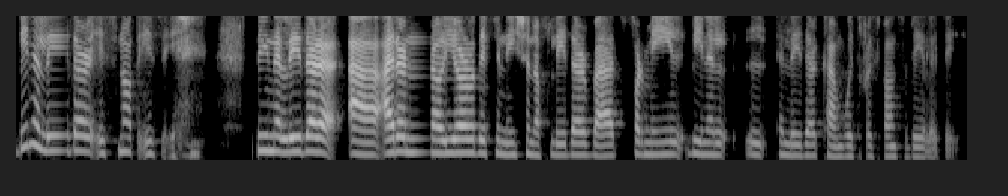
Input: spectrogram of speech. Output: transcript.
being a leader is not easy. being a leader, uh, I don't know your definition of leader, but for me, being a, a leader comes with responsibility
